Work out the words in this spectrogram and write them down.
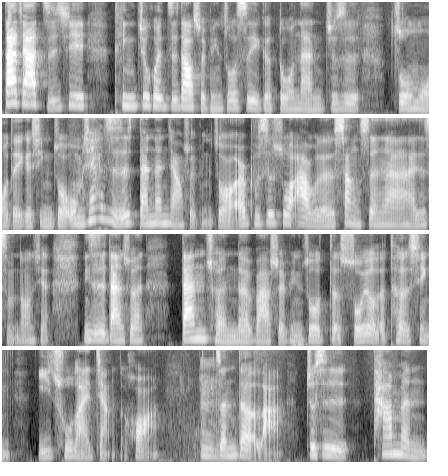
大家仔细听就会知道，水瓶座是一个多难就是捉摸的一个星座。我们现在只是单单讲水瓶座，而不是说啊我的上升啊还是什么东西。你只是单纯单纯的把水瓶座的所有的特性移出来讲的话，嗯，真的啦，就是他们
